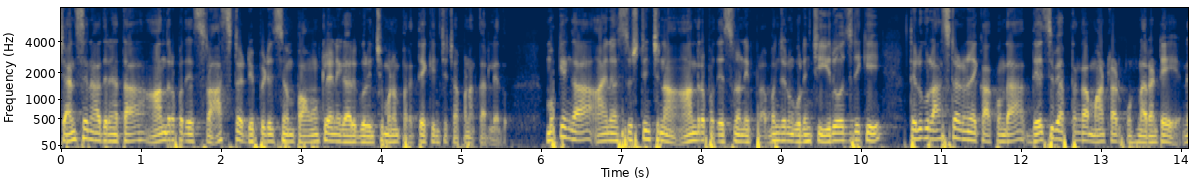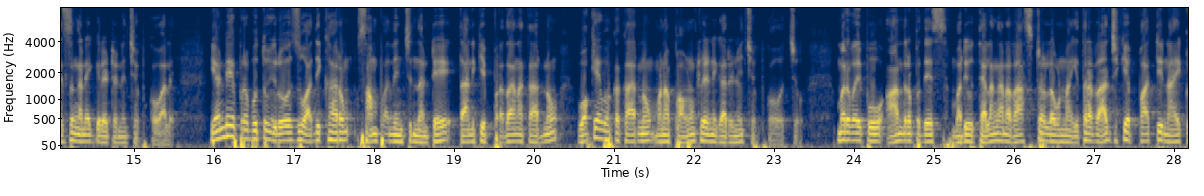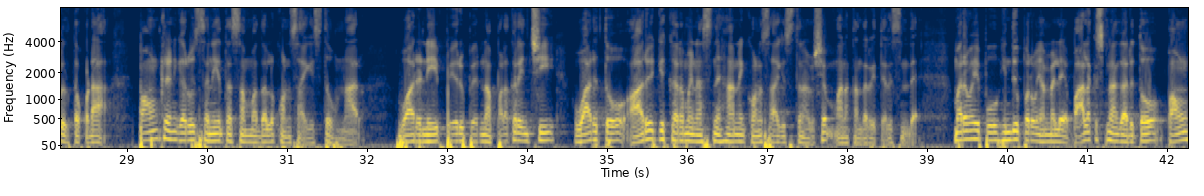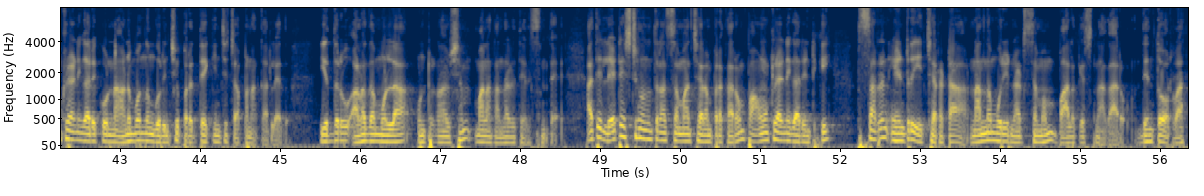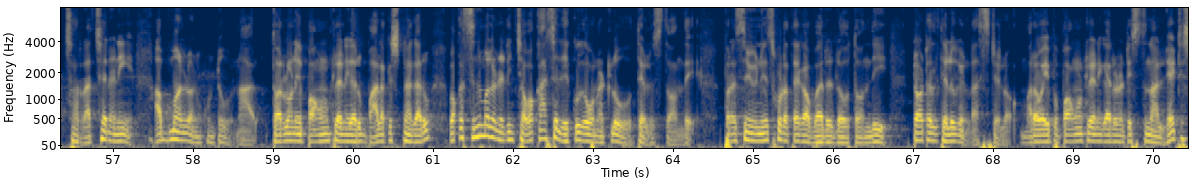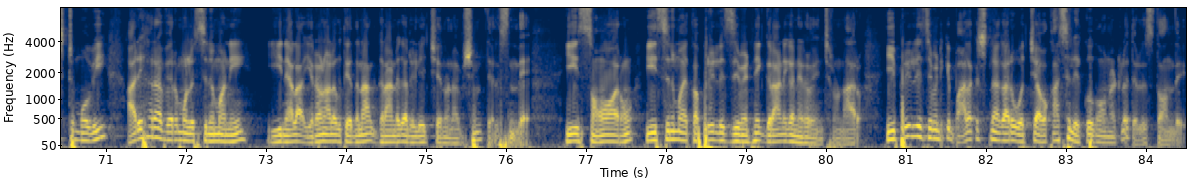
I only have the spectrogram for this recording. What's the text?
జనసేన అధినేత ఆంధ్రప్రదేశ్ రాష్ట్ర deputy CM Pawan Kalyan గారి గురించి మనం ప్రత్యేకించి చెప్పనక్కర్లేదు. ముఖ్యంగా ఆయన సృష్టించిన ఆంధ్రప్రదేశ్లోని ప్రభంజనం గురించి ఈ రోజుకి తెలుగు రాష్ట్రాలనే కాకుండా దేశవ్యాప్తంగా మాట్లాడుకుంటున్నారంటే నిజంగానే గ్రేట్ అని చెప్పుకోవాలి. ఎన్డీఏ ప్రభుత్వం ఈరోజు అధికారం సంపాదించిందంటే దానికి ప్రధాన కారణం ఒకే ఒక కారణం మన పవన్ కళ్యాణ్ గారిని చెప్పుకోవచ్చు. మరోవైపు ఆంధ్రప్రదేశ్ మరియు తెలంగాణ రాష్ట్రాల్లో ఉన్న ఇతర రాజకీయ పార్టీ నాయకులతో కూడా పవన్ కళ్యాణ్ గారు సన్నిహిత సంబంధాలు కొనసాగిస్తూ ఉన్నారు. వారిని పేరు పేరున పలకరించి వారితో ఆరోగ్యకరమైన స్నేహాన్ని కొనసాగిస్తున్న విషయం మనకందరికీ తెలిసిందే. మరోవైపు హిందూపురం ఎమ్మెల్యే బాలకృష్ణ గారితో పవన్ కళ్యాణ్ గారికి ఉన్న అనుబంధం గురించి ప్రత్యేకించి చెప్పనక్కర్లేదు. ఇద్దరు అన్నదమ్ముల్లా ఉంటున్న విషయం మనకందరికీ తెలిసిందే. అయితే లేటెస్ట్గా అందుతున్న సమాచారం ప్రకారం పవన్ కళ్యాణ్ గారింటికి సడన్ ఎంట్రీ ఇచ్చారట నందమూరి నరసింహం బాలకృష్ణ గారు. దీంతో రచ్చ రచ్చనని అభిమానులు అనుకుంటూ ఉన్నారు. త్వరలోనే పవన్ కళ్యాణ్ గారు బాలకృష్ణ గారు ఒక సినిమాలో నటించే అవకాశాలు ఎక్కువగా ఉన్నట్లు తెలుస్తోంది. ప్రస్తుతం న్యూస్ కూడా తెగ వైరల్ అవుతోంది టోటల్ తెలుగు ఇండస్ట్రీలో. మరోవైపు పవన్ కళ్యాణ్ గారు నటిస్తున్న లేటెస్ట్ మూవీ హరిహర వీరములు సినిమాని ఈ నెల ఇరవై నాలుగు తేదీన గ్రాండ్గా రిలీజ్ చేయనున్న విషయం తెలిసిందే. ఈ సోమవారం ఈ సినిమా యొక్క ప్రీలీజ్ ఈవెంట్ని గ్రాండ్గా నిర్వహించనున్నారు. ఈ ప్రీలీజ్ ఈవెంట్కి బాలకృష్ణ గారు వచ్చే అవకాశాలు ఎక్కువగా ఉన్నట్లు తెలుస్తోంది.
